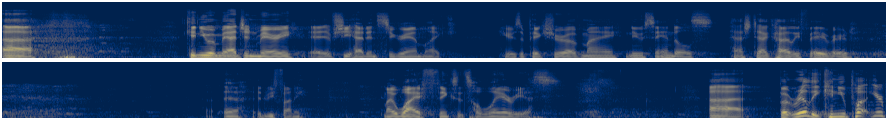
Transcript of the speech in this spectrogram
Uh, can you imagine Mary if she had Instagram? Like, here's a picture of my new sandals. Hashtag highly favored. yeah, it'd be funny. My wife thinks it's hilarious. Uh, but really, can you put your,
